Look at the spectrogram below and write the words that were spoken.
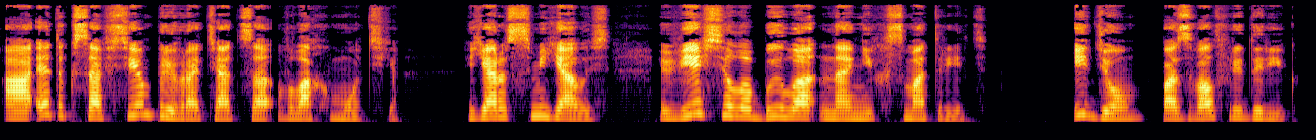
а этак совсем превратятся в лохмотья. Я рассмеялась. Весело было на них смотреть. «Идем», — позвал Фредерик.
